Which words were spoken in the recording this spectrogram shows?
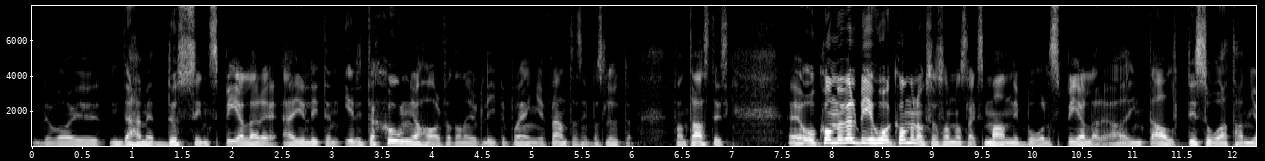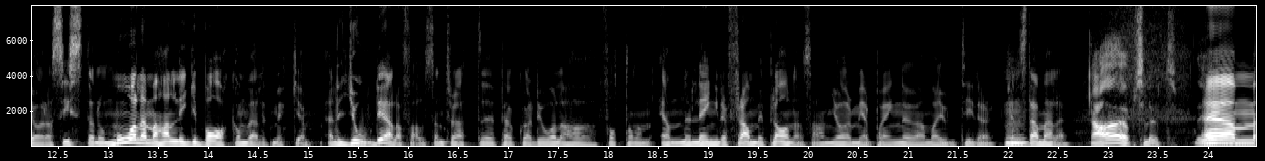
Det var ju, det här med dussinspelare är ju en liten irritation jag har för att han har gjort lite poäng i fantasy på slutet. Fantastisk. Eh, Och kommer väl bli ihågkommen också som någon slags moneyball-spelare. Inte alltid så att han gör assisten och målen, men han ligger bakom väldigt mycket. Eller gjorde i alla fall. Sen tror jag att eh, Pep Guardiola har fått honom ännu längre fram i planen så han gör mer poäng nu än vad han gjorde tidigare. Kan det stämma eller? Ja, absolut. Är- Um,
